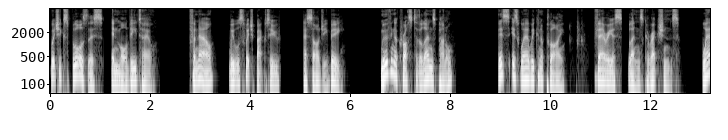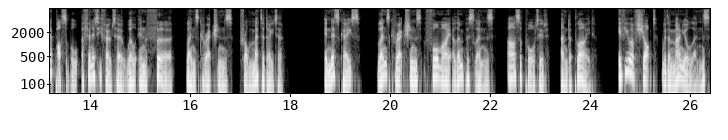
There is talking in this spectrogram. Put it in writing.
which explores this in more detail. For now, we will switch back to sRGB. Moving across to the lens panel, this is where we can apply various lens corrections. Where possible, Affinity Photo will infer lens corrections from metadata. In this case, lens corrections for my Olympus lens are supported and applied. If you have shot with a manual lens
